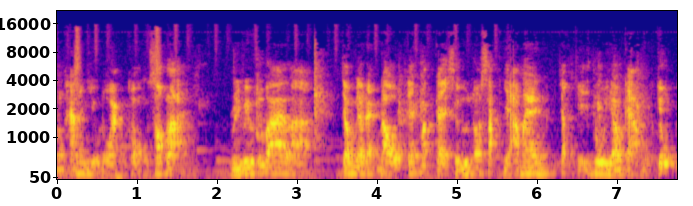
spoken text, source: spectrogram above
nó khá là nhiều đồ ăn. Còn sót lại, review thứ ba là trong giai đoạn đầu, các mắt cài sứ nó sắc giả man chắc chỉ thua dao cạo một chút.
